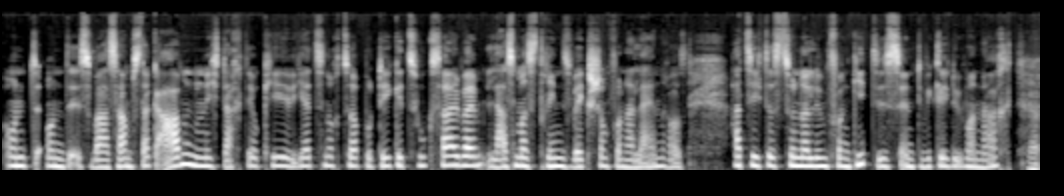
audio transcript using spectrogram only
Und, und es war Samstagabend und ich dachte, okay, jetzt noch zur Apotheke zugshalber, lassen wir es drin, es wächst schon von allein raus. Hat sich das zu einer Lymphangitis entwickelt über Nacht, ja.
